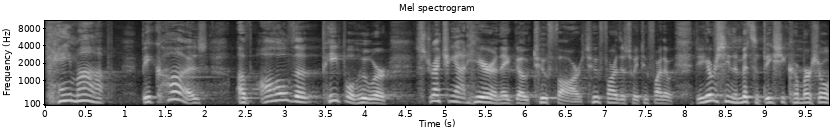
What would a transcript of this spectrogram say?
came up because of all the people who were stretching out here and they'd go too far, too far this way, too far that way. Do you ever see the Mitsubishi commercial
